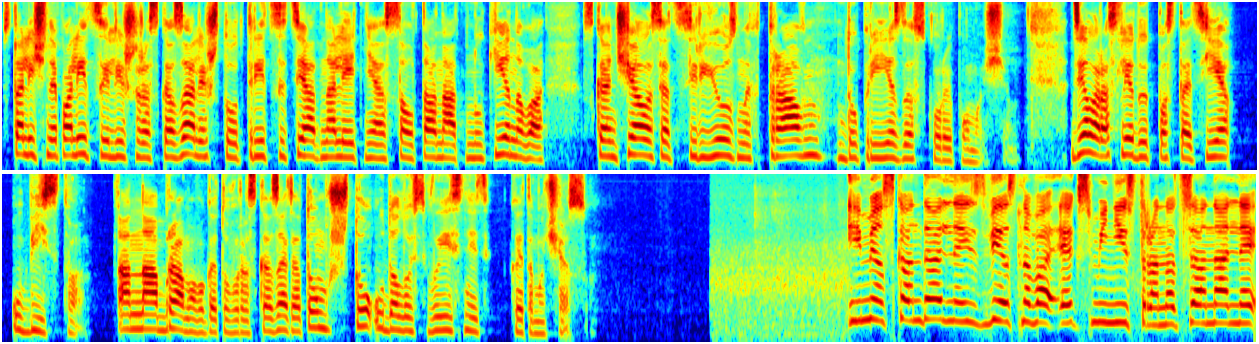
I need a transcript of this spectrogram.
В столичной полиции лишь рассказали, что 31-летняя Салтанат Нукенова скончалась от серьезных травм до приезда скорой помощи. Дело расследуют по статье убийства. Анна Абрамова готова рассказать о том, что удалось выяснить к этому часу. Имя скандально известного экс-министра национальной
